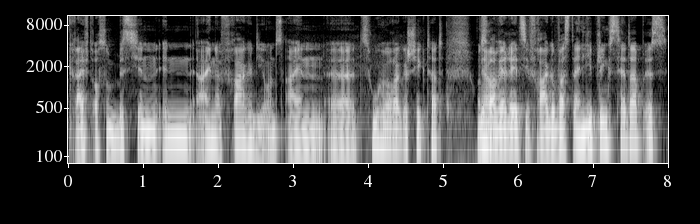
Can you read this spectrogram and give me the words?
greift auch so ein bisschen in eine Frage, die uns ein äh, Zuhörer geschickt hat. Und Ja. zwar wäre jetzt die Frage, was dein Lieblingssetup ist.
